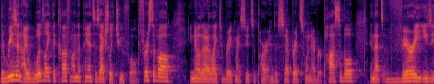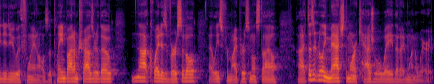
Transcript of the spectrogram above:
The reason I would like the cuff on the pants is actually twofold. First of all, you know that I like to break my suits apart into separates whenever possible, and that's very easy to do with flannels. The plain bottom trouser, though, not quite as versatile, at least for my personal style. Uh, it doesn't really match the more casual way that I'd want to wear it.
